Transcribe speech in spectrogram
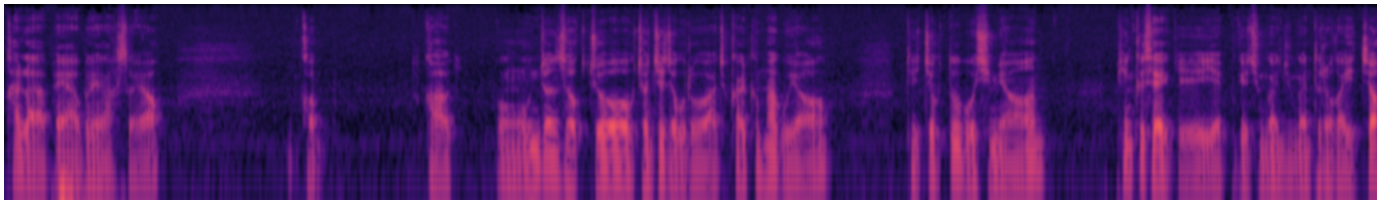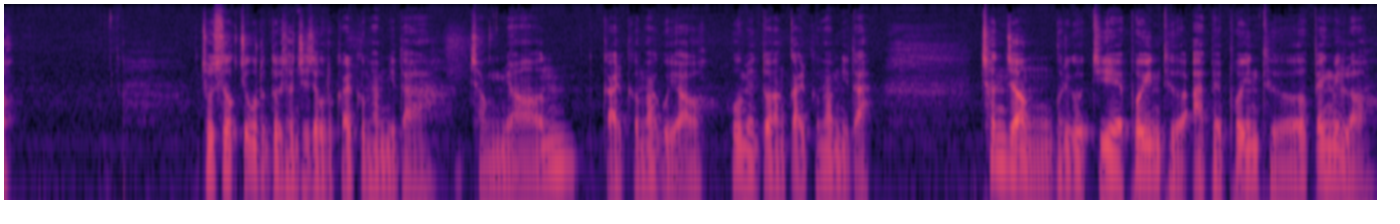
칼라 배합을 해놨어요. 겉, 겉, 어, 운전석 쪽 전체적으로 아주 깔끔하고요. 뒤쪽도 보시면 핑크색이 예쁘게 중간중간 들어가 있죠. 조수석 쪽으로도 전체적으로 깔끔합니다. 정면 깔끔하고요. 후면 또한 깔끔합니다. 천정 그리고 뒤에 포인트, 앞에 포인트, 백밀러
